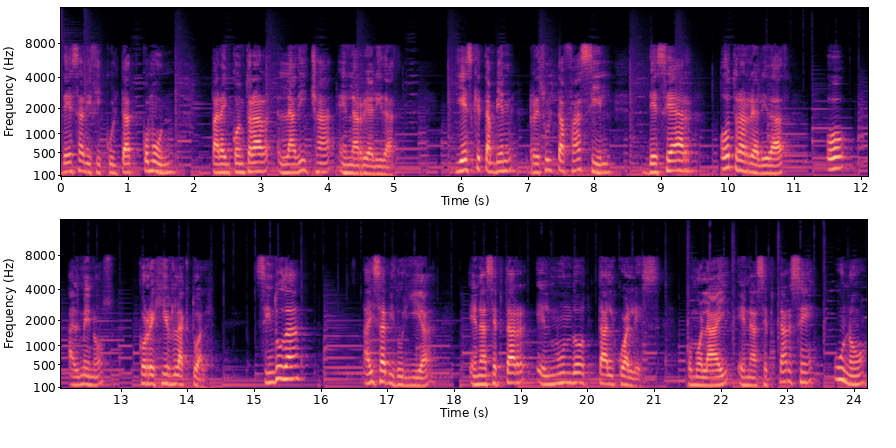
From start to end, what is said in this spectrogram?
de esa dificultad común para encontrar la dicha en la realidad y es que también resulta fácil desear otra realidad o al menos corregir la actual. Sin duda, hay sabiduría en aceptar el mundo tal cual es, como la hay en aceptarse uno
